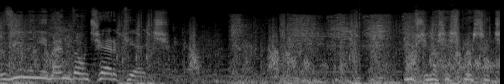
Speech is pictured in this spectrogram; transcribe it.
Winni będą cierpieć. Musimy się śpieszyć.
